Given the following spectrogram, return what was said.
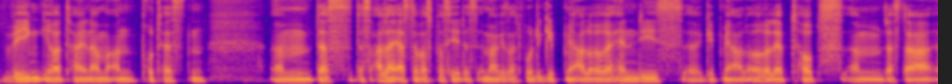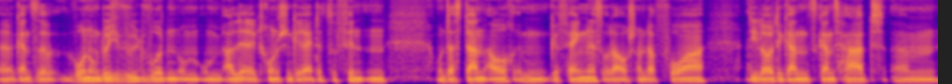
wegen ihrer Teilnahme an Protesten dass das allererste, was passiert ist, immer gesagt wurde, gebt mir alle eure Handys, äh, gebt mir alle eure Laptops, ähm, dass da äh, ganze Wohnungen durchwühlt wurden, um, um alle elektronischen Geräte zu finden. Und dass dann auch im Gefängnis oder auch schon davor die Leute ganz, ganz hart ähm,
